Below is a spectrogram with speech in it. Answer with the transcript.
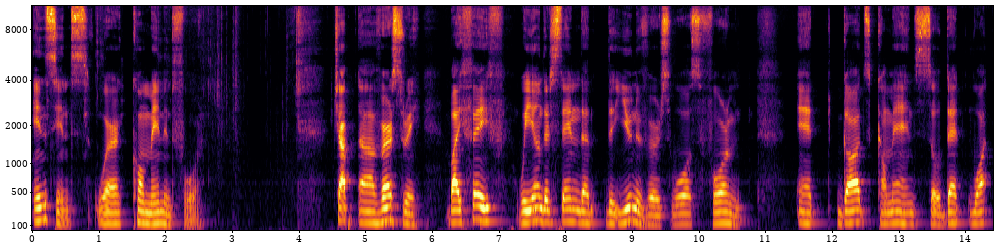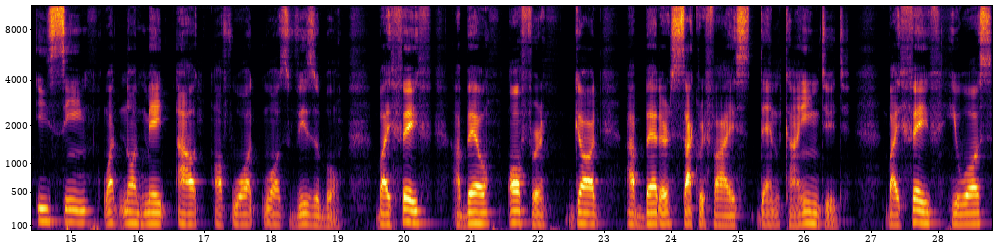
ancients were commanded for. Chap- uh, verse 3 By faith, we understand that the universe was formed at God's command so that what is seen was not made out of what was visible. By faith, Abel offered God a better sacrifice than Cain did. By faith, he was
